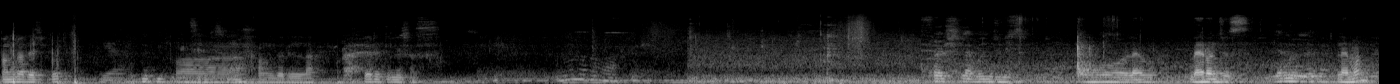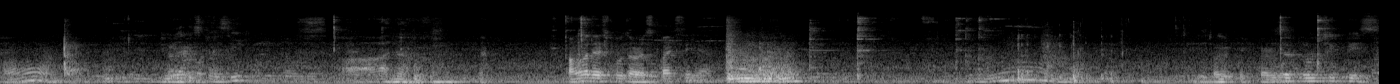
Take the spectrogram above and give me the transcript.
Bangladesh food? Yeah. Wow, alhamdulillah. Very delicious. Fresh lemon juice. Oh, lemon, melon juice. Lemon, lemon. Lemon? Oh. Do you like it spicy? Ah, no. Bangladesh food are spicy? Yeah. These are good. called chickpeas.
